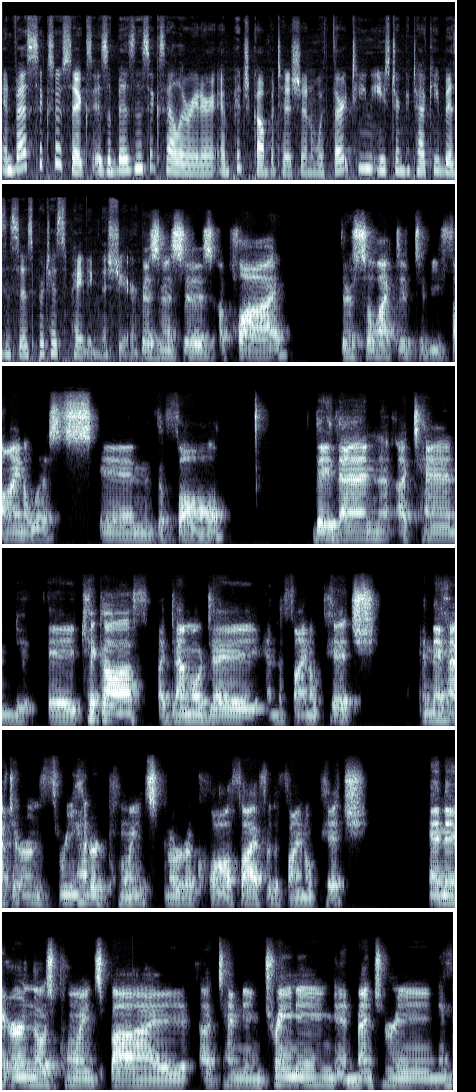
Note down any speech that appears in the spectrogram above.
Invest 606 is a business accelerator and pitch competition with 13 Eastern Kentucky businesses participating this year. Businesses apply, they're selected to be finalists in the fall. They then attend a kickoff, a demo day, and the final pitch, and they have to earn 300 points in order to qualify for the final pitch and they earn those points by attending training and mentoring.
